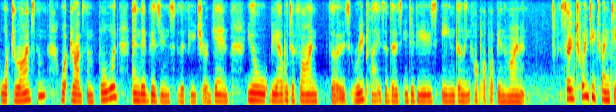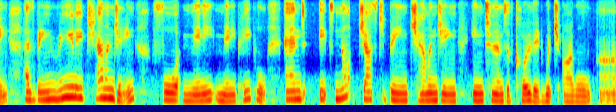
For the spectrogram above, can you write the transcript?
what drives them, what drives them forward, and their visions for the future. Again, you'll be able to find those replays of those interviews in the link I'll pop up in a moment. So 2020 has been really challenging for many, many people. And it's not just been challenging in terms of COVID, which I will uh,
